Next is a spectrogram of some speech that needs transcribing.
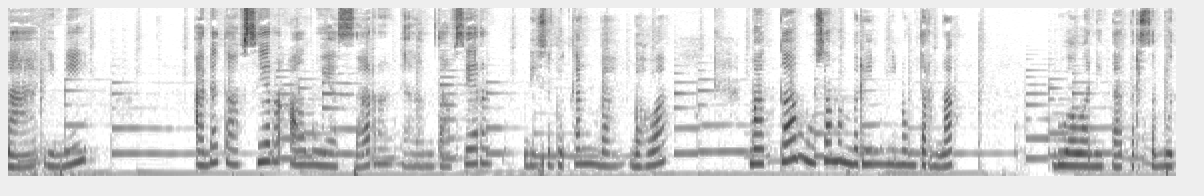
Nah, ini ada tafsir Al-Muyassar. Dalam tafsir disebutkan bahwa maka Musa memberi minum ternak dua wanita tersebut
